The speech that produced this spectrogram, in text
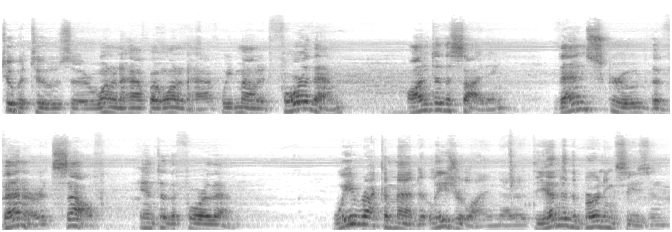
two by twos, or one and a half by one and a half. We mounted four of them onto the siding, then screwed the venter itself into the four of them. We recommend at Leisure Line that at the end of the burning season,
